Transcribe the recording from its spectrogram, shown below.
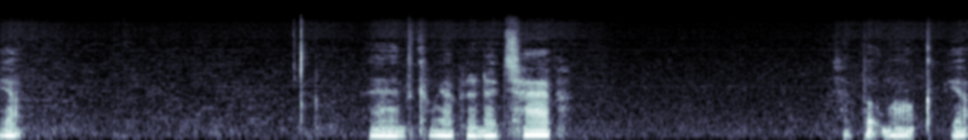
Yeah. And can we open a new tab? So bookmark, yeah.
